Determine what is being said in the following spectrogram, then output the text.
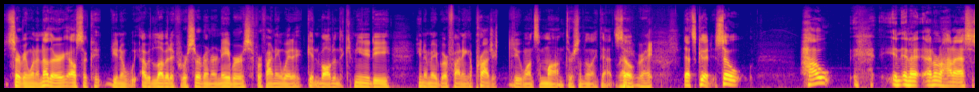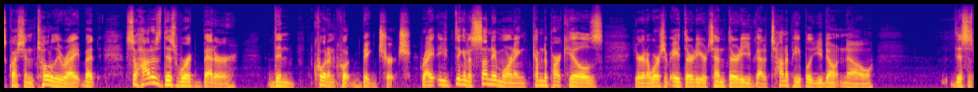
serving one another. It also, could you know, we, I would love it if we're serving our neighbors, we're finding a way to get involved in the community. You know, maybe we're finding a project to do once a month or something like that. so, Right, right. that's good. So, how, and, and I, I don't know how to ask this question totally right, but so how does this work better than quote unquote big church, right? You're thinking a Sunday morning, come to Park Hills, you're going to worship 8:30 or 10:30. You've got a ton of people you don't know. This is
